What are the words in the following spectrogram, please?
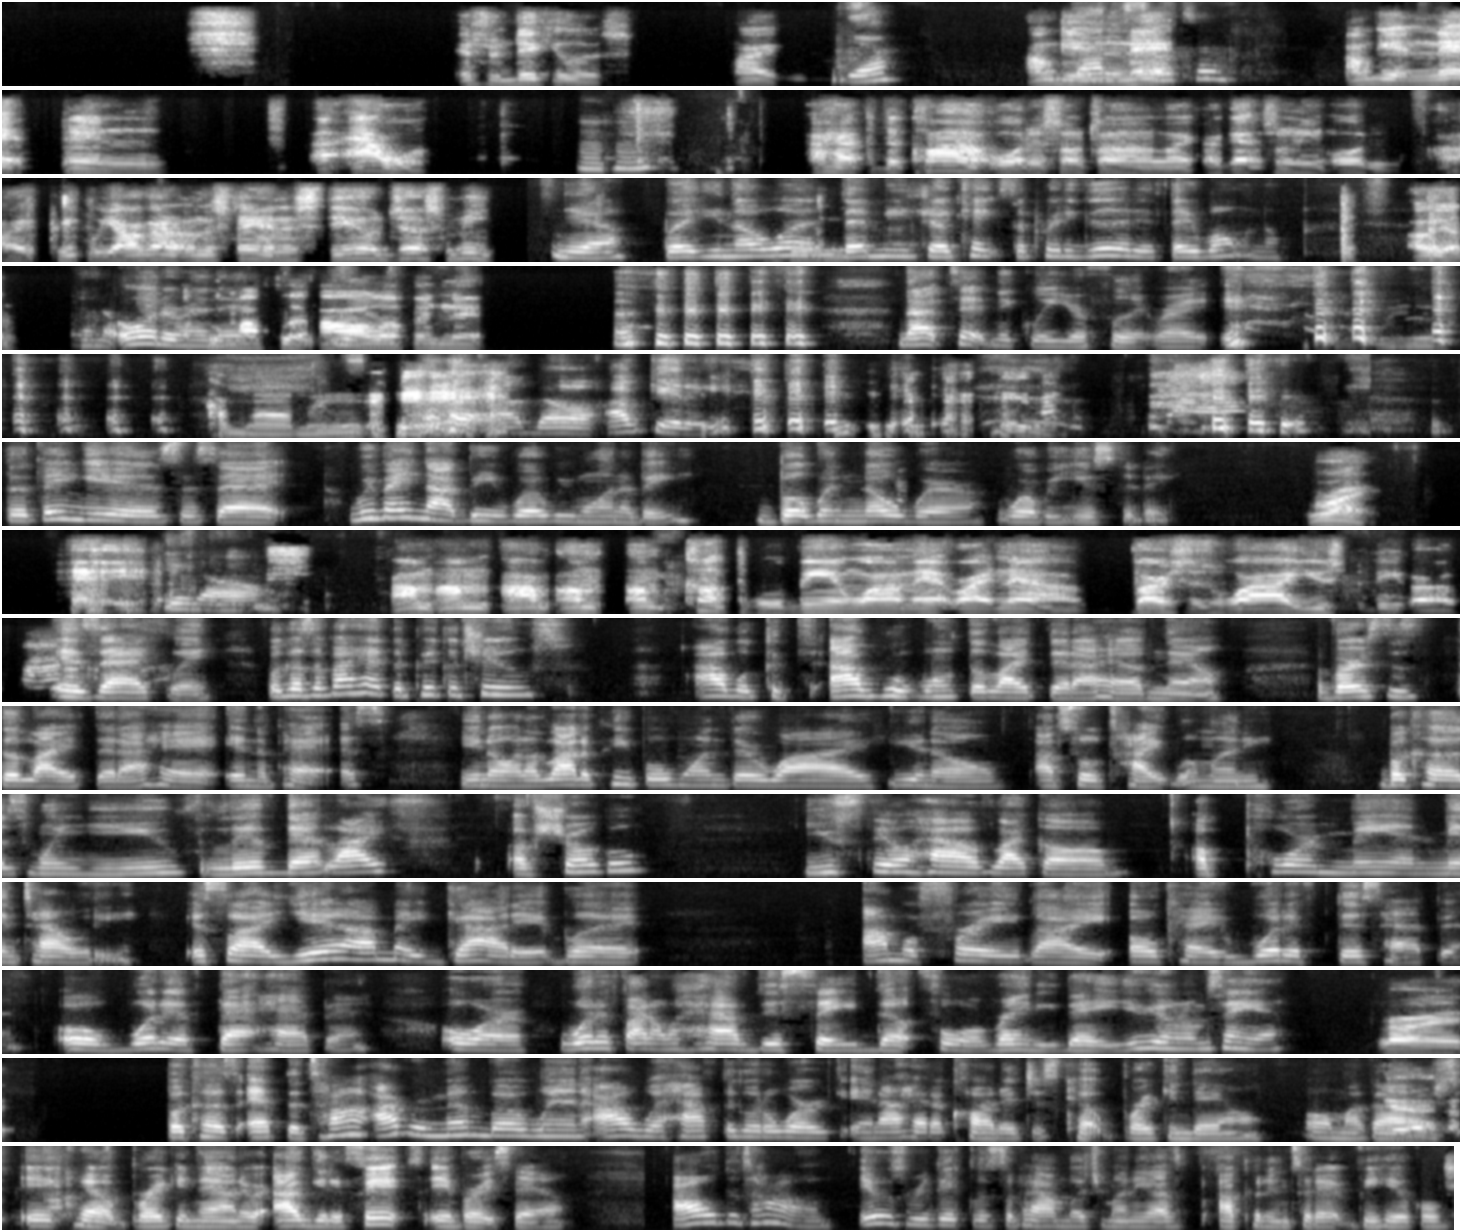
it's ridiculous. Like yeah, I'm getting that. that I'm getting that in an hour. Mm-hmm. I have to decline orders sometimes. Like I got so many orders. All right, people, y'all gotta understand it's still just me. Yeah, but you know what? Mm-hmm. That means your cakes are pretty good if they want them. Oh yeah. And the ordering it. My foot all know. up in there. Not technically your foot, right? Come on, man. I know. I'm kidding. the thing is, is that we may not be where we want to be, but we're nowhere where we used to be. Right. you know. I'm I'm I'm I'm I'm comfortable being where I'm at right now versus where I used to be, bro. Exactly. Because if I had to pick a choose, I would I would want the life that I have now versus the life that I had in the past. You know, and a lot of people wonder why, you know, I'm so tight with money. Because when you've lived that life of struggle, you still have like a a poor man mentality. It's like, yeah, I may got it, but I'm afraid like, okay, what if this happened? Or what if that happened? Or what if I don't have this saved up for a rainy day? You know what I'm saying? Right. Because at the time, I remember when I would have to go to work and I had a car that just kept breaking down. Oh my gosh, yeah. it kept breaking down. I get it fixed, it breaks down all the time. It was ridiculous of how much money I, I put into that vehicle.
